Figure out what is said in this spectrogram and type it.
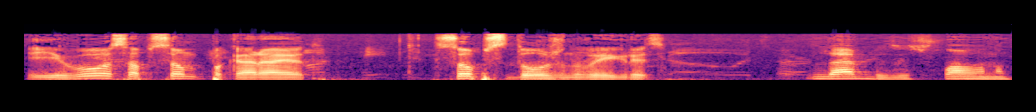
и его с Опсом покарают. Сопс должен выиграть. Да, безусловно.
